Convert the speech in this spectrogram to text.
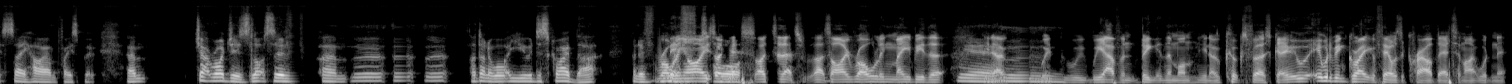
say hi on Facebook. Um, Jack Rogers, lots of um, uh, uh, uh, I don't know what you would describe that kind of rolling eyes. Or... I guess I'd say that's that's eye rolling. Maybe that yeah. you know we, we, we haven't beaten them on you know Cook's first game. It, it, would have been great if there was a crowd there tonight, wouldn't it?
